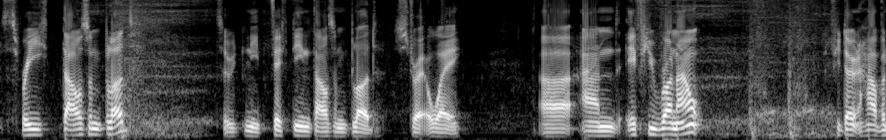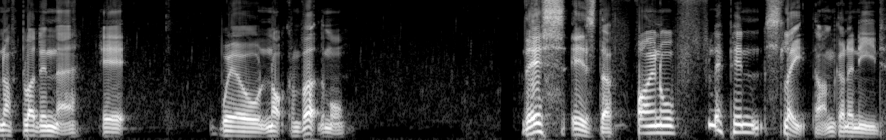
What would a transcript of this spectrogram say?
3,000 blood. So we'd need 15,000 blood straight away. Uh, and if you run out, if you don't have enough blood in there, it will not convert them all. This is the final flipping slate that I'm going to need.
